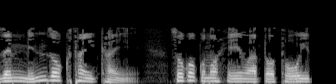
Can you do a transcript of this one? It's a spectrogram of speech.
全民族大会、祖国の平和と統一、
